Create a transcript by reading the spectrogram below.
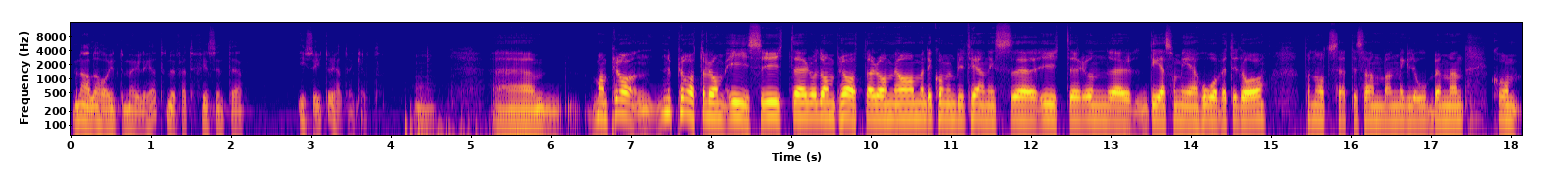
Men alla har ju inte möjligheten nu för att det finns inte isytor helt enkelt. Mm. Uh, man pra nu pratar vi om isytor och de pratar om ja men det kommer bli träningsytor under det som är Hovet idag på något sätt i samband med Globen. Men kom,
